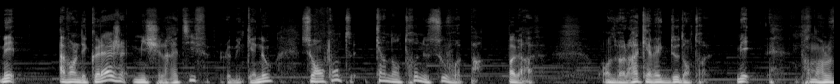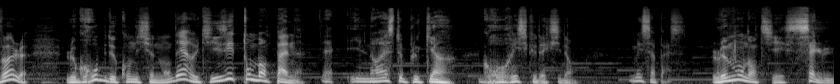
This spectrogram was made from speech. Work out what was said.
Mais avant le décollage, Michel Rétif, le mécano, se rend compte qu'un d'entre eux ne s'ouvre pas. Pas grave, on ne volera qu'avec deux d'entre eux. Mais pendant le vol, le groupe de conditionnement d'air utilisé tombe en panne. Il n'en reste plus qu'un. Gros risque d'accident. Mais ça passe. Le monde entier salue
